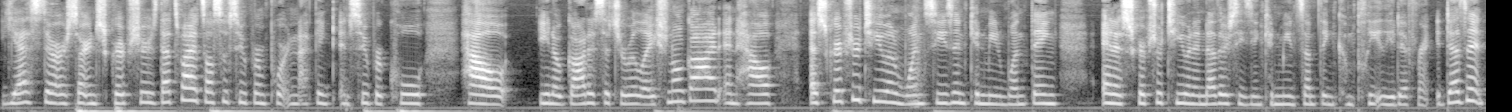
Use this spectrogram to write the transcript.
yes, there are certain scriptures. That's why it's also super important, I think, and super cool how, you know, God is such a relational God and how a scripture to you in one season can mean one thing and a scripture to you in another season can mean something completely different. It doesn't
